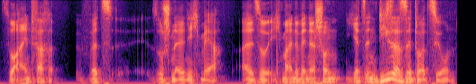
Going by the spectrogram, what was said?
so einfach wird's so schnell nicht mehr. Also ich meine, wenn er schon jetzt in dieser Situation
